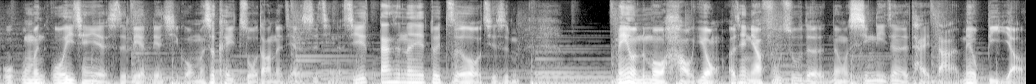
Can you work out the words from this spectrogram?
我我们我以前也是练练习过，我们是可以做到那件事情的。其实，但是那些对择偶其实没有那么好用，而且你要付出的那种心力真的太大了，没有必要。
